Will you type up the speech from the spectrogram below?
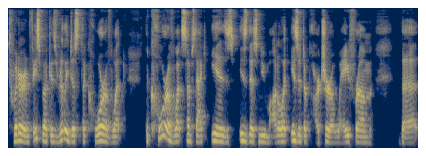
Twitter and Facebook is really just the core of what the core of what Substack is is this new model. It is a departure away from the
